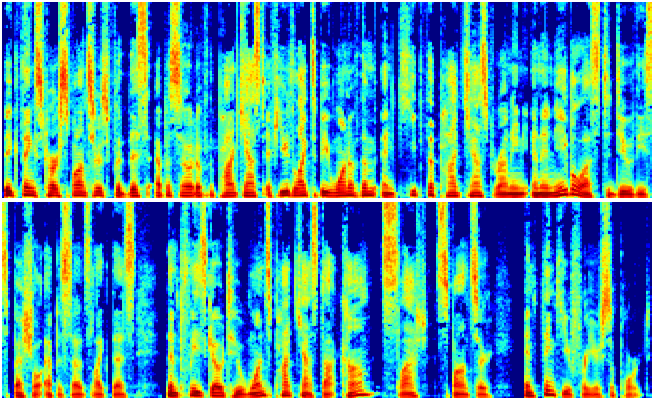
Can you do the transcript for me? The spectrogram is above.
Big thanks to our sponsors for this episode of the podcast. If you'd like to be one of them and keep the podcast running and enable us to do these special episodes like this, then please go to oncepodcast.com slash sponsor and thank you for your support.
